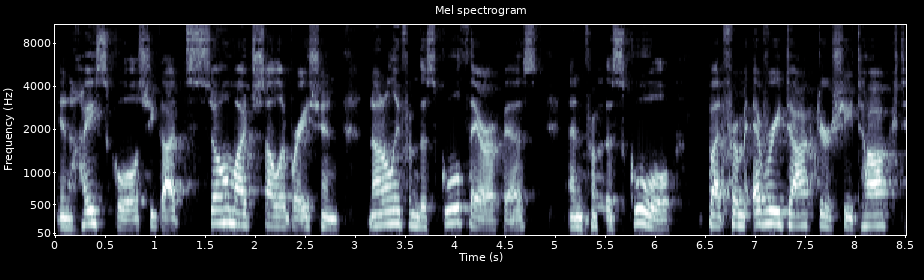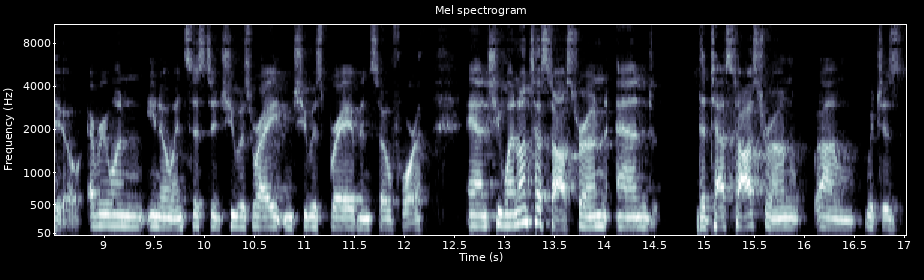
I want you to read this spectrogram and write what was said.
in high school, she got so much celebration, not only from the school therapist and from the school, but from every doctor she talked to, everyone, you know, insisted she was right and she was brave and so forth. And she went on testosterone and the testosterone, um, which is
